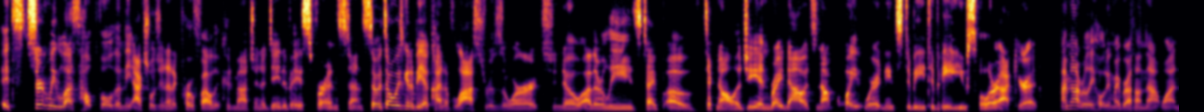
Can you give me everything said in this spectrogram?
It's certainly less helpful than the actual genetic profile that could match in a database, for instance. So it's always going to be a kind of last resort, no other leads type of technology. And right now, it's not quite where it needs to be to be useful or accurate. I'm not really holding my breath on that one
